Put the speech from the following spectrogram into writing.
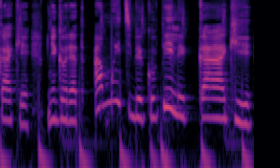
Каки? Мне говорят, а мы тебе купили каки.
